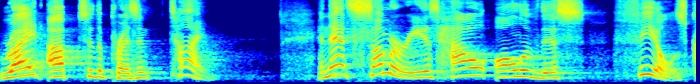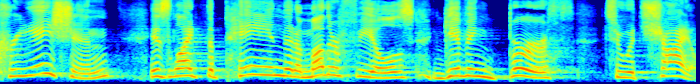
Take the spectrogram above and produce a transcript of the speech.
right up to the present time. And that summary is how all of this feels. Creation is like the pain that a mother feels giving birth to a child.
